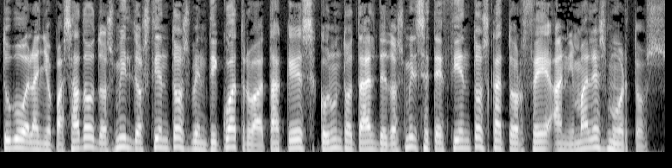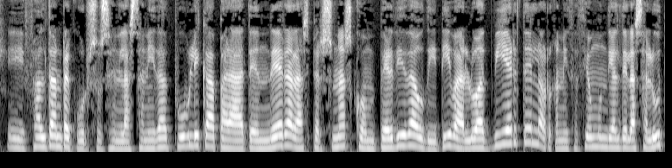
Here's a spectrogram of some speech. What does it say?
tuvo el año pasado 2.224 ataques con un total de 2.714 animales muertos. Y faltan recursos en la sanidad pública para atender a las personas con pérdida auditiva. Lo advierte la organización Mundial de la Salud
